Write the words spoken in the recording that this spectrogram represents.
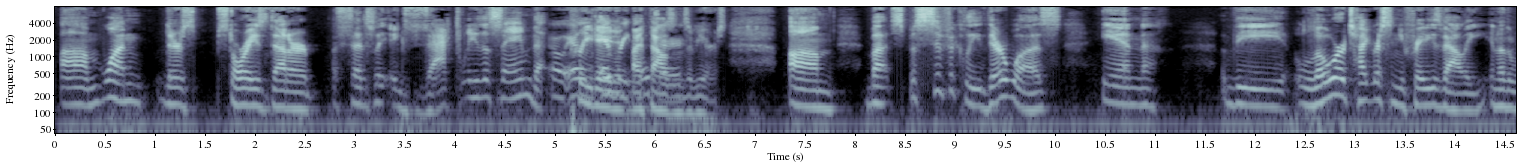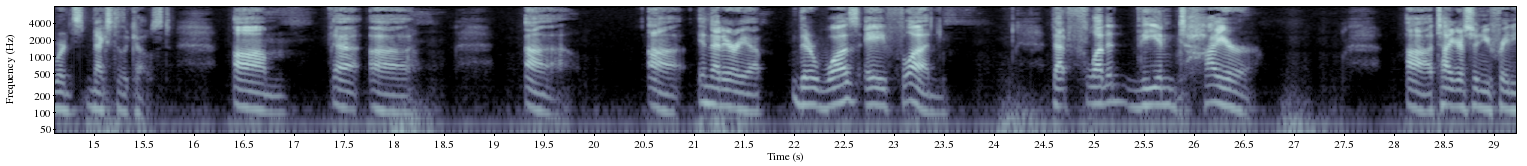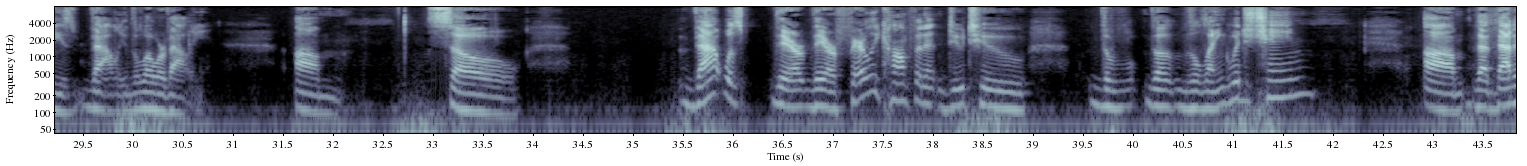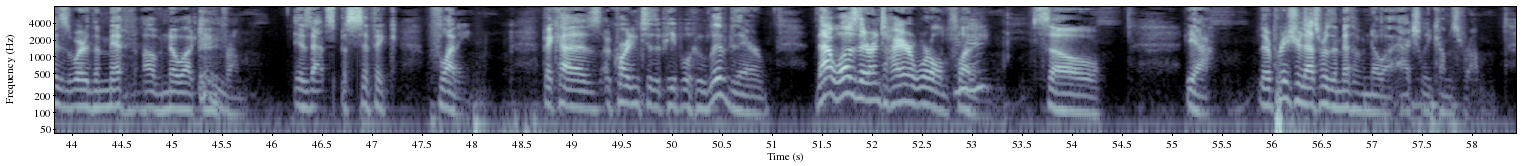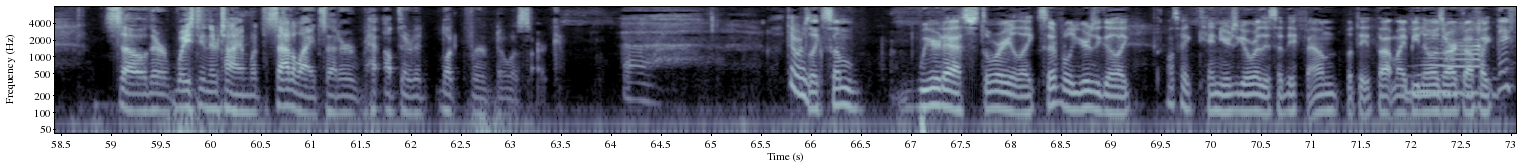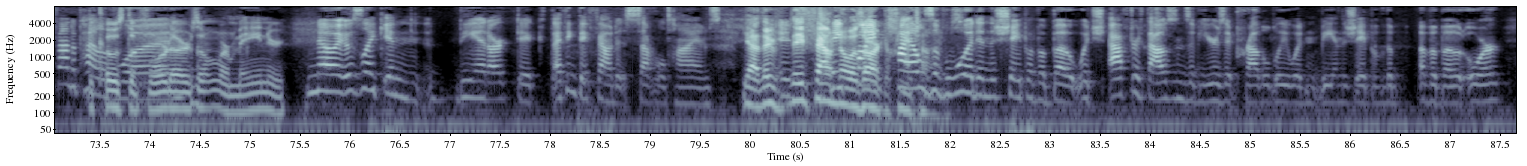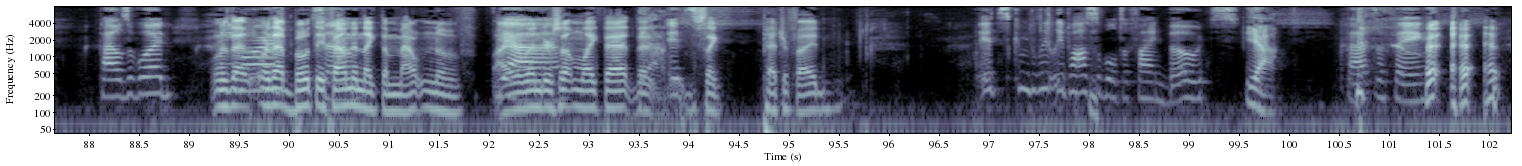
um, one there's stories that are essentially exactly the same that Oh, predated by culture. thousands of years. Um, but specifically, there was in the lower Tigris and Euphrates Valley, in other words, next to the coast. Um, uh, uh, uh, uh, in that area, there was a flood that flooded the entire uh, Tigris and Euphrates Valley, the lower valley. Um, so that was they're they are fairly confident due to the the the language chain um, that that is where the myth of Noah came from is that specific flooding. Because according to the people who lived there that was their entire world flooding. So yeah. They're pretty sure that's where the myth of Noah actually comes from. So they're wasting their time with the satellites that are up there to look for Noah's Ark. There was like some weird ass story like several years ago, like I'll say like ten years ago, where they said they found what they thought might be Noah's Ark off like they found a the coast of, of. Florida or something, or Maine, or No, it was like in the Antarctic. I think they found it several times. yeah they It's- they found they Noah's find Ark a few piles times. of wood in the shape of a boat, which after thousands of years, it probably wouldn't be in the shape of the of a boat or piles of wood. was that or that boat they So- found in like the mountain of Ireland or something like that? That It's- it's like petrified. It's completely possible to find boats. yeah That's a thing.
